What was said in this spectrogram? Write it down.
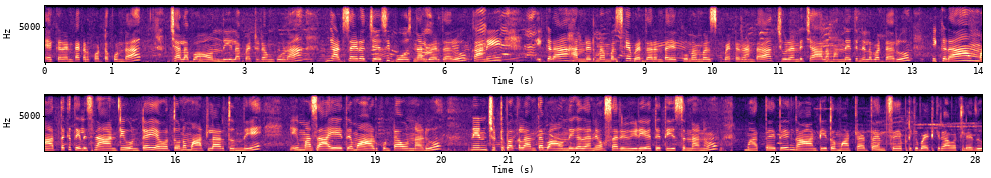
ఎక్కడంటే అక్కడ కొట్టకుండా చాలా బాగుంది ఇలా పెట్టడం కూడా. ఇంకా అటు సైడ్ వచ్చేసి భోజనాలు పెడతారు. కానీ ఇక్కడ హండ్రెడ్ మెంబర్స్కే పెడతారంట ఎక్కువ మెంబర్స్కి పెట్టారంట. చూడండి చాలా మంది అయితే నిలబడ్డారు. ఇక్కడ మా అత్తకి తెలిసిన ఆంటీ ఉంటే ఎవరితోనూ మాట్లాడుతుంది. మా సాయి అయితేమో ఆడుకుంటా ఉన్నాడు. నేను చుట్టుపక్కల అంతా బాగుంది కదా అని ఒకసారి వీడియో అయితే తీస్తున్నాను. మా అత్త అయితే ఇంకా ఆంటీతో మాట్లాడుతూ ఎంతసేపటికి బయటికి రావట్లేదు.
